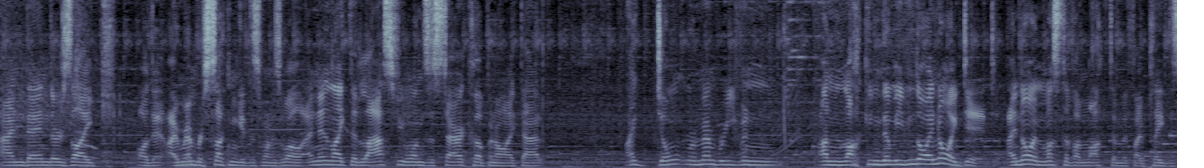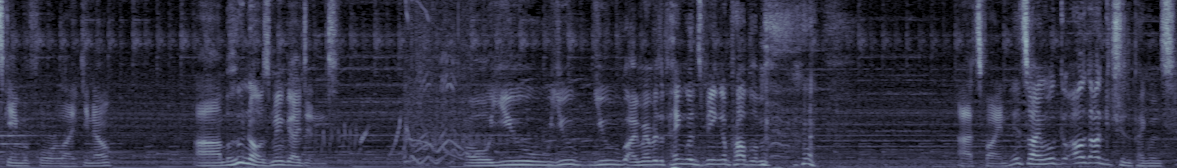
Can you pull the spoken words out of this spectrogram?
And then there's like, oh, the, I remember sucking at this one as well. And then like the last few ones, the Star Cup and all like that, I don't remember even unlocking them, even though I know I did. I know I must have unlocked them if I played this game before, like, you know? Um, but who knows, maybe I didn't. Oh, you, you, you, I remember the penguins being a problem. That's fine. It's fine. We'll go, I'll, I'll get through the penguins.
